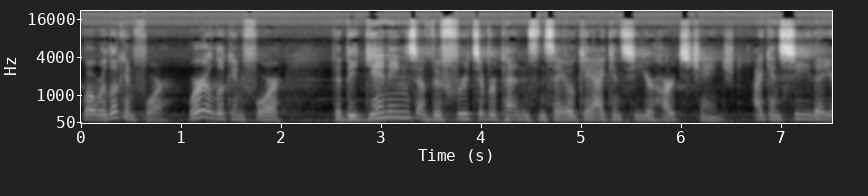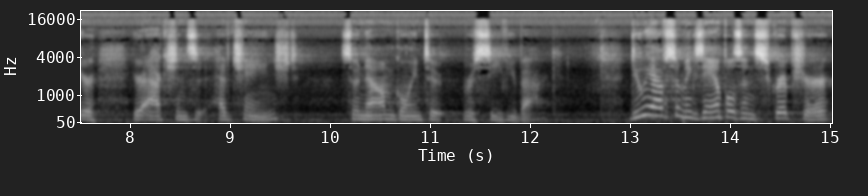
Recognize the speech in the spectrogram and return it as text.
what we're looking for. We're looking for the beginnings of the fruits of repentance and say, okay, I can see your heart's changed. I can see that your, your actions have changed. So now I'm going to receive you back. Do we have some examples in Scripture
